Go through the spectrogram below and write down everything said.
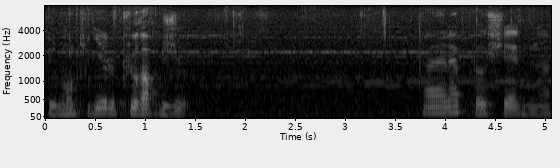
J'ai le montillier le plus rare du jeu. À la prochaine.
